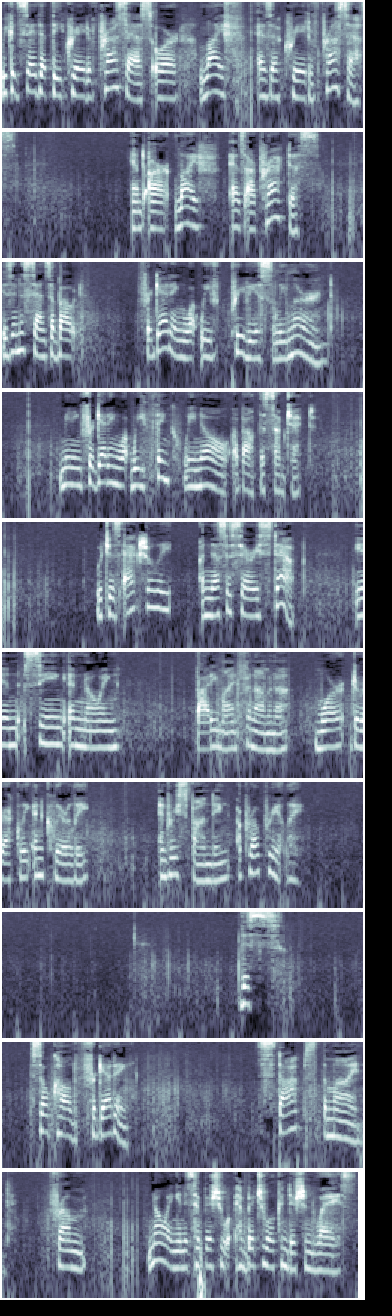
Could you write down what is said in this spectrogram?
We could say that the creative process, or life as a creative process, and our life as our practice, is in a sense about forgetting what we've previously learned, meaning forgetting what we think we know about the subject, which is actually a necessary step in seeing and knowing body mind phenomena more directly and clearly and responding appropriately. This so called forgetting stops the mind from knowing in its habitual, habitual conditioned ways.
